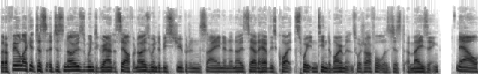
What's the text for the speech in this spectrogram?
But I feel like it just it just knows when to ground itself. It knows when to be stupid and insane, and it knows how to have these quite sweet and tender moments, which I thought was just amazing. Now,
